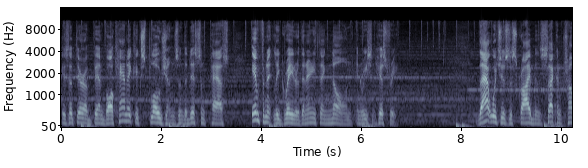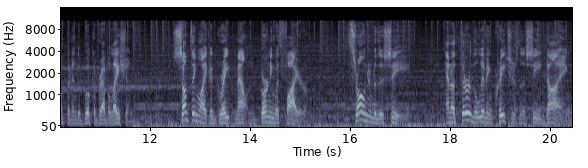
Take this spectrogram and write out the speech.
is that there have been volcanic explosions in the distant past infinitely greater than anything known in recent history. That which is described in the second trumpet in the book of Revelation, something like a great mountain burning with fire, thrown into the sea, and a third of the living creatures in the sea dying,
